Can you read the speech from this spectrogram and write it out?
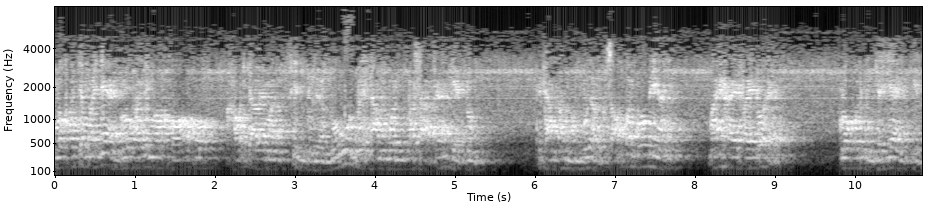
เราเขาจะมาแย่งเราเขาจะมาขอ เขาจะอะไรมันสิ้นเปลืองนู้นไปทำบนภาษาแค่เกียรตินู่นไปทำขนมเบื้องสองคนพวกนี้ไม่ให้ใครไปด้วยกลัวคนอื่นจะแย่งกิน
